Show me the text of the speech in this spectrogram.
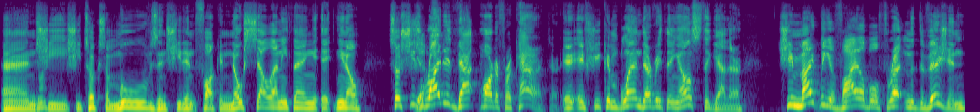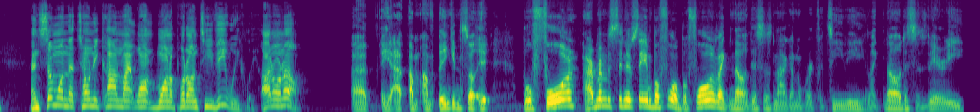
and Mm-hmm. she she took some moves and she didn't fucking no sell anything it, you know so she's Yes. righted that part of her character if she can blend everything else together she might be a viable threat in the division and someone that Tony Khan might want want to put on TV weekly I don't know Uh, yeah, I, I'm, I'm thinking so. It before I remember sitting there saying before, before like, no, this is not gonna work for TV. Like, no, this is very,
